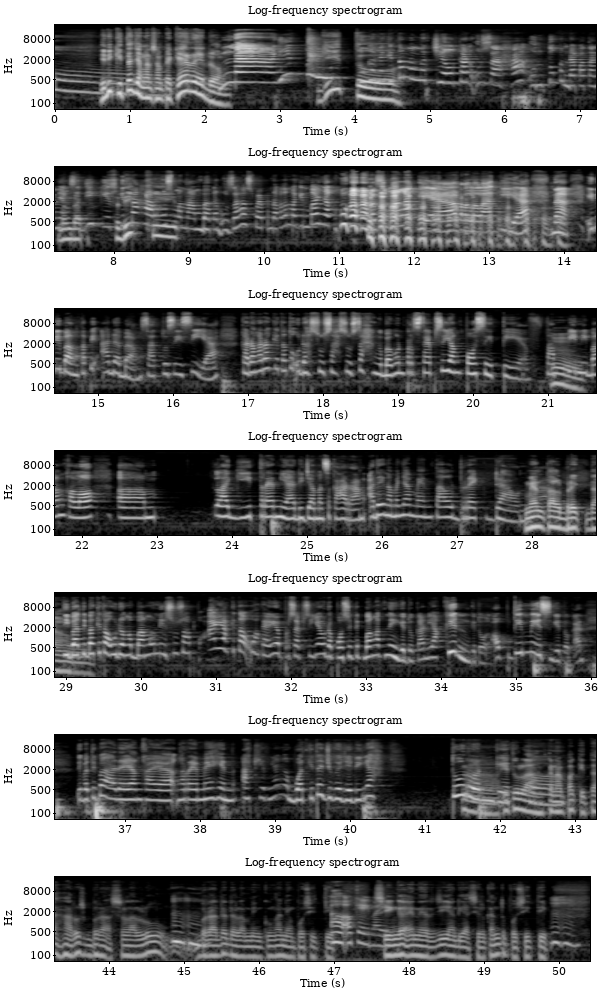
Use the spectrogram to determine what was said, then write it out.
Jadi kita jangan sampai kere dong. nah gitu Gitu. Bukannya kita mengecilkan usaha untuk pendapatan yang Mendap- sedikit. sedikit. Kita harus menambahkan usaha supaya pendapatan makin banyak. Wah, semangat ya para lelaki ya. Nah, ini Bang, tapi ada Bang, satu sisi ya. Kadang-kadang kita tuh udah susah-susah ngebangun persepsi yang positif. Tapi Hmm. nih Bang, kalau em, lagi tren ya di zaman sekarang, ada yang namanya mental breakdown. Mental breakdown. Tiba-tiba kita udah ngebangun nih susah payah kita wah kayaknya persepsinya udah positif banget nih gitu kan yakin gitu optimis gitu kan tiba-tiba ada yang kayak ngeremehin akhirnya ngebuat kita juga jadinya turun Nah, gitu. itulah kenapa kita harus ber- selalu berada dalam lingkungan yang positif. Oh, oke baik. Sehingga energi yang dihasilkan tuh positif.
